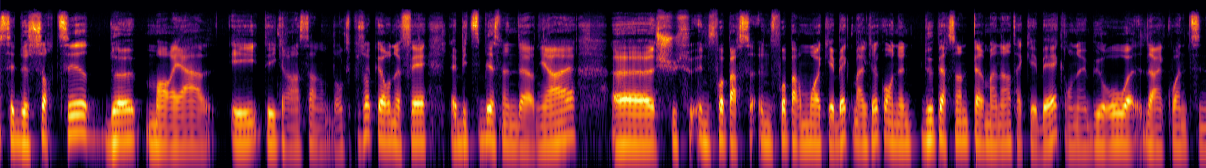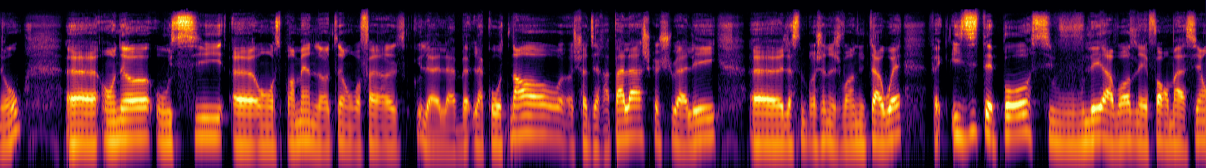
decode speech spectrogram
c'est de sortir de Montréal et des grands centres. Donc, c'est pour ça qu'on a fait la BTB la semaine dernière. Euh, je suis une fois, par, une fois par mois à Québec, malgré qu'on a deux personnes permanentes à Québec. On a un bureau dans Quantino. Euh, on a aussi, euh, on se promène, là, on va faire la, la- la Côte-Nord, Chaudière-Appalaches que je suis allé. La semaine prochaine, je vais en Outaouais. Fait n'hésitez pas, si vous voulez avoir de l'information,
